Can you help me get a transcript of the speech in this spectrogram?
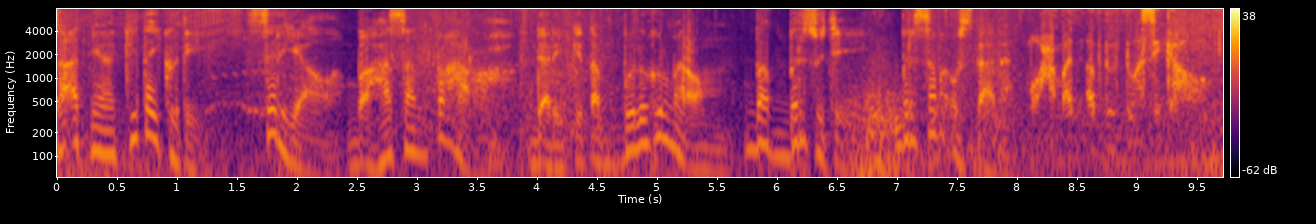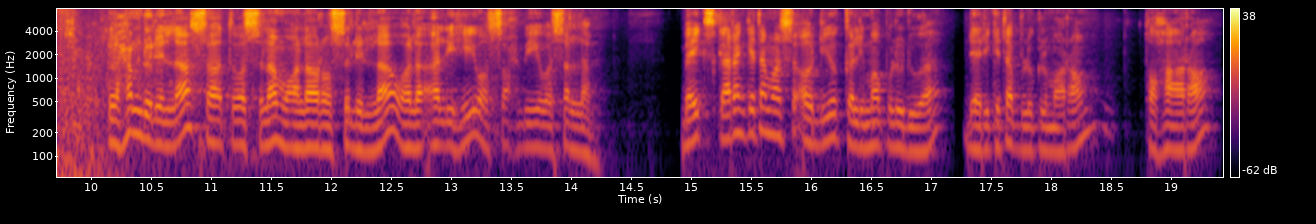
Saatnya kita ikuti serial bahasan Toharoh dari Kitab Bulughul Maram Bab Bersuci bersama Ustaz Muhammad Abdul Tuasikal. Alhamdulillah, salatu wassalamu ala rasulillah wa ala alihi wa sahbihi wasallam. Baik, sekarang kita masuk audio ke-52 dari kitab Bulughul Maram, Tohara,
